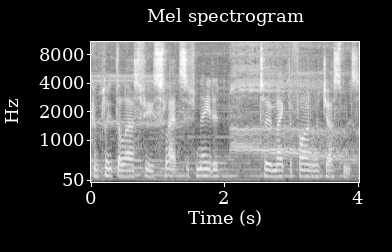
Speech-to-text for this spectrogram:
Complete the last few slats if needed to make the final adjustments.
